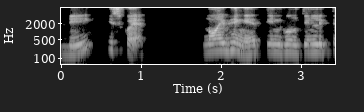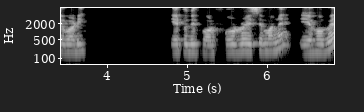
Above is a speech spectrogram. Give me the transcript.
D square নয় ভেঙে তিন গুণ তিন লিখতে পারি। এ টু দি পাওয়ার ফোর রয়েছে মানে এ হবে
